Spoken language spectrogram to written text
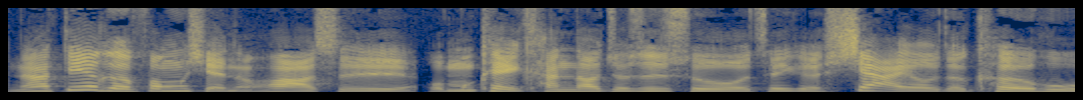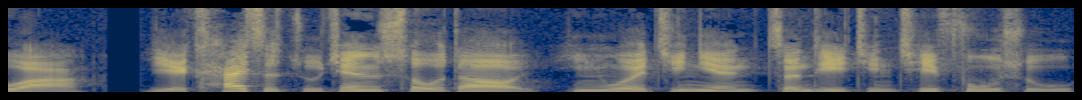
那第二个风险的话是，我们可以看到就是说这个下游的客户啊，也开始逐渐受到因为今年整体景气复苏，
